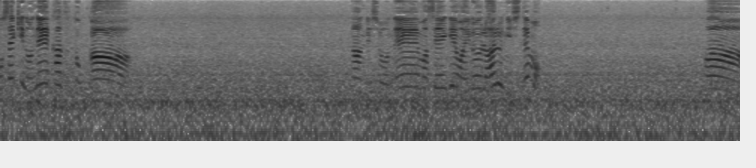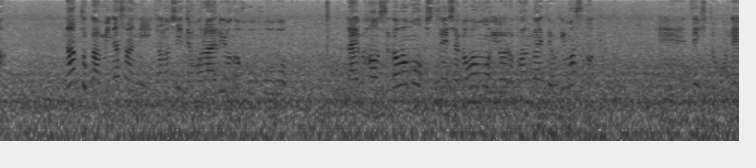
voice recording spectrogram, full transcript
お席のね数とかなんでしょうね、まあ、制限はいろいろあるにしても。まあなんとか皆さんに楽しんでもらえるような方法をライブハウス側も出演者側もいろいろ考えておりますので、えー、ぜひともね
